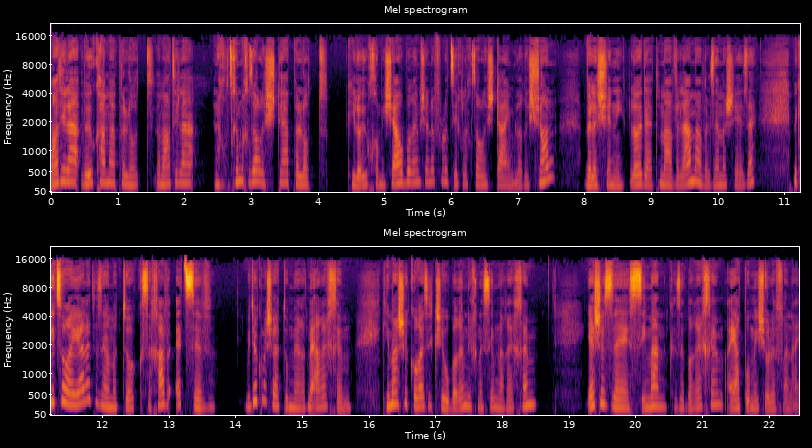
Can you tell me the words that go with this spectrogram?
אמרתי לה, והיו כמה הפלות, ואמרתי לה, אנחנו צריכים לחזור לשתי הפלות. כי לא היו חמישה עוברים שנפלו, צריך לחזור לשתיים. לראשון ולשני. לא יודעת מה ולמה, אבל זה מה שזה. בקיצור, הילד הזה המתוק סחב עצב, בדיוק מה שאת אומרת, מהרחם. כי מה שקורה זה כשעוברים נכנסים לרחם, יש איזה סימן כזה ברחם, היה פה מישהו לפניי.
